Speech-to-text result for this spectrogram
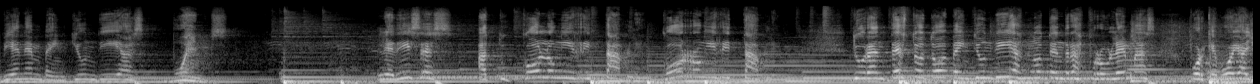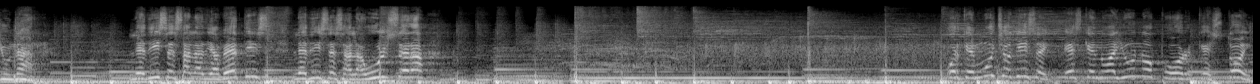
vienen 21 días buenos. Le dices a tu colon irritable, colon irritable, durante estos dos 21 días no tendrás problemas porque voy a ayunar. Le dices a la diabetes, le dices a la úlcera, Porque muchos dicen, es que no ayuno porque estoy.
